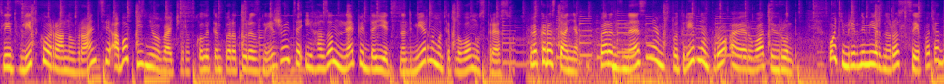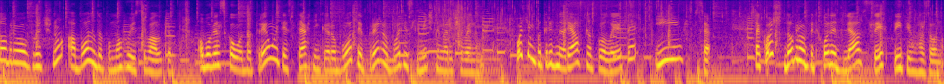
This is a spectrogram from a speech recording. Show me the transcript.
слід влітку рано вранці або пізнього вечора, коли температура знижується і газон не піддається надмірному тепловому стресу. Використання перед внесенням потрібно проаерувати ґрунт. Потім рівномірно розсипати добриво вручну або за допомогою сівалки. Обов'язково дотримуйтесь техніки роботи при роботі з хімічними речовинами. Потім потрібно рясно полити і все. Також добриво підходить для всіх типів газону.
